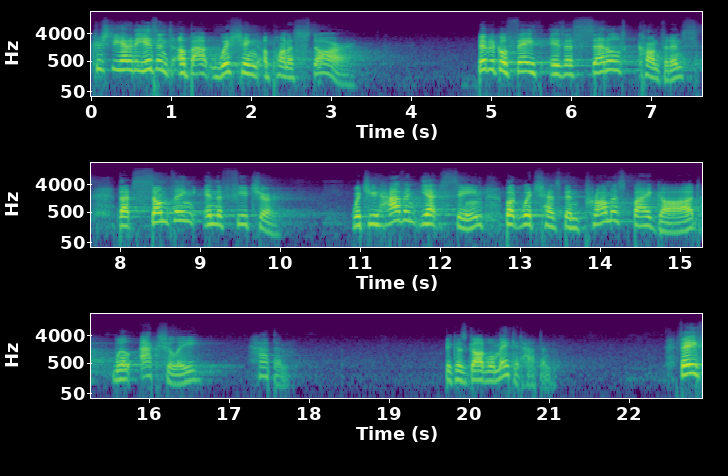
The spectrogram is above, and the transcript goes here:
Christianity isn't about wishing upon a star. Biblical faith is a settled confidence that something in the future which you haven't yet seen, but which has been promised by God will actually happen. because God will make it happen. Faith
